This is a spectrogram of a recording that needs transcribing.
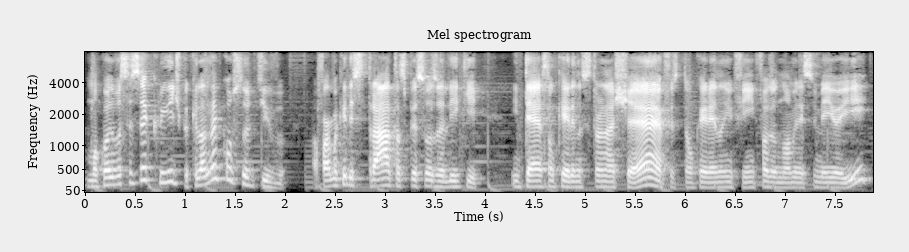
Uma coisa é você ser crítico, aquilo lá não é construtivo. A forma que eles tratam as pessoas ali que em tese estão querendo se tornar chefes, estão querendo, enfim, fazer o nome nesse meio aí.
